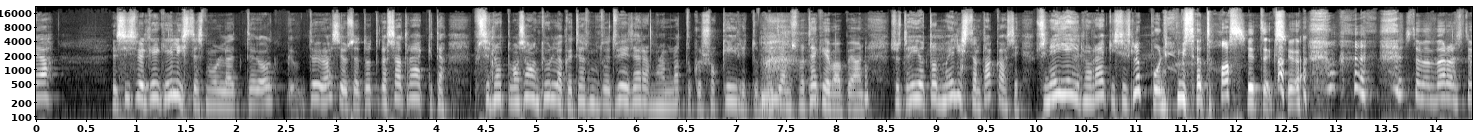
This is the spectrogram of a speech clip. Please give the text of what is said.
ja ja siis veel keegi helistas mulle, et tööasjus, et oot, kas saad rääkida. ma ütlesin, oota, ma saan küll, aga tead, mul tulid veed ära, me oleme natuke šokeeritud, ma ei tea, mis ma tegema pean. siis ütles, ei, oot, ma helistan tagasi. ma ütlesin, ei, ei, no räägi siis lõpuni, mis sa tahtsid, eks ju. siis ma pärast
